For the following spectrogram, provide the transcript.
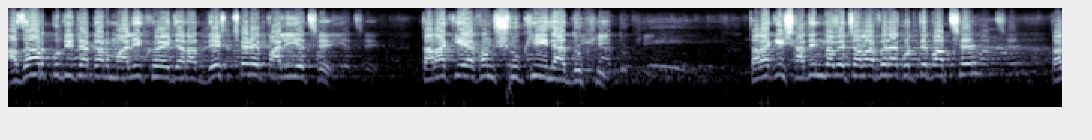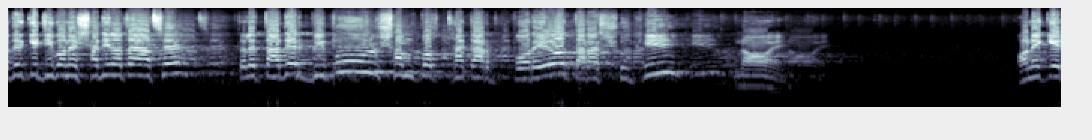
হাজার কোটি টাকার মালিক হয়ে যারা দেশ ছেড়ে পালিয়েছে, তারা কি এখন সুখী না দুঃখী? তারা কি স্বাধীনভাবে চলাফেরা করতে পারছে? তাদের কি জীবনের স্বাধীনতা আছে? তাহলে তাদের বিপুল সম্পদ থাকার পরেও তারা সুখী নয়। অনেকের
